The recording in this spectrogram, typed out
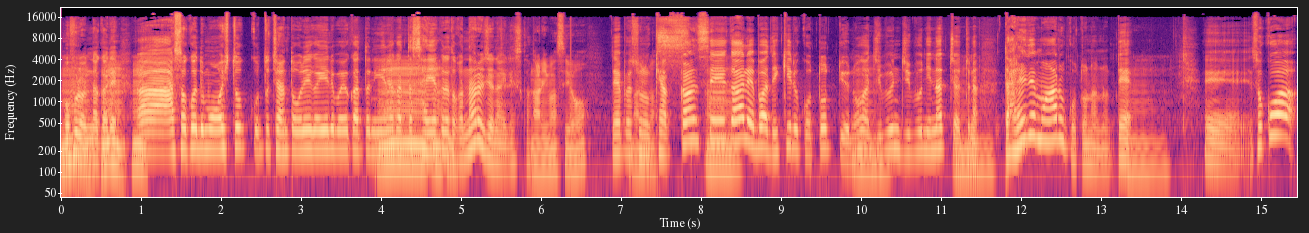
お風呂の中で、うんうんうんああそこでもう一言ちゃんとお礼が言えればよかったのに言えなかった最悪だとかなるじゃないですか。なりますよでやっぱりその客観性があればできることっていうのが自分自分になっちゃうっていうのは誰でもあることなので、うん。えーそこは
